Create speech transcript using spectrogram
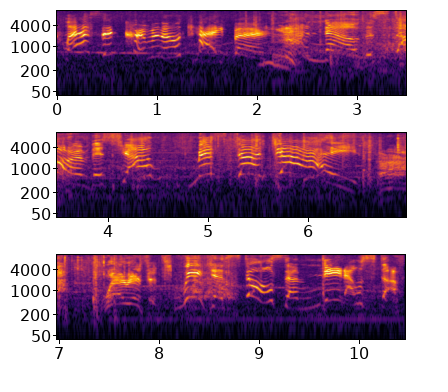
classic criminal caper. And now the star of this show, Mr. J! Ah, where is it? We just stole some neato stuff,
